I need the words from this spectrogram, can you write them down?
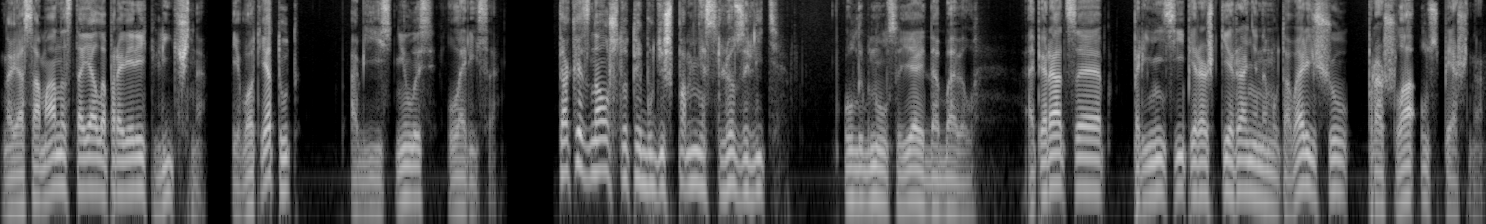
Но я сама настояла проверить лично. И вот я тут, — объяснилась Лариса. «Так и знал, что ты будешь по мне слезы лить», — улыбнулся я и добавил. «Операция «Принеси пирожки раненому товарищу» прошла успешно.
